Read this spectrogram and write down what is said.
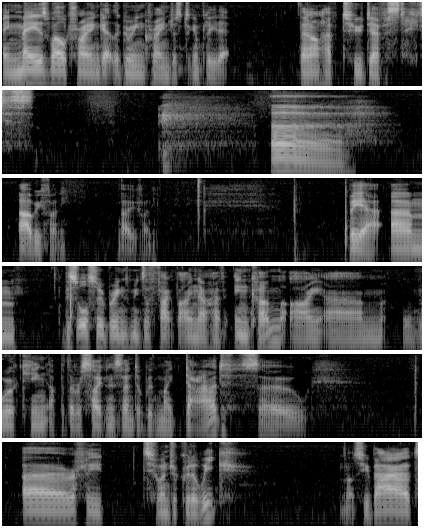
I may as well try and get the green crane just to complete it. Then I'll have two Devastators. Uh, that'll be funny. That'll be funny. But yeah, um, this also brings me to the fact that I now have income. I am working up at the recycling centre with my dad, so uh, roughly 200 quid a week. Not too bad.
